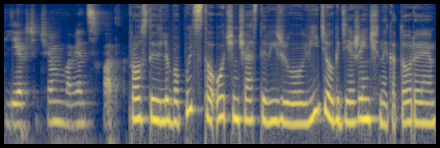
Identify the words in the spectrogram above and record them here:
легче, чем в момент схватки. Просто из любопытства очень часто вижу видео, где женщины, которые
